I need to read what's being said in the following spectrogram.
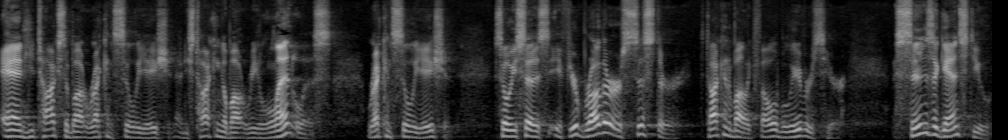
and he talks about reconciliation, and he's talking about relentless reconciliation. So he says, if your brother or sister, talking about like fellow believers here, sins against you,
